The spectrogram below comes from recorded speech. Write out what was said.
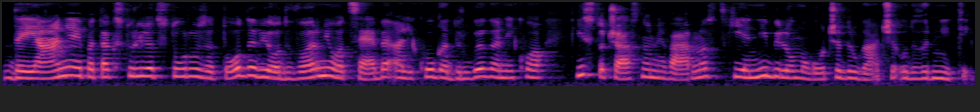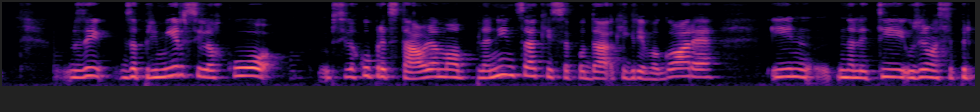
dejanje je pa tak storilec storil zato, da bi odvrnil od sebe ali koga drugega neko istočasno nevarnost, ki je ni bilo mogoče drugače odvrniti. Zdaj, za primer si lahko, si lahko predstavljamo planinca, ki, poda, ki gre v gore in naleti, oziroma se pri,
